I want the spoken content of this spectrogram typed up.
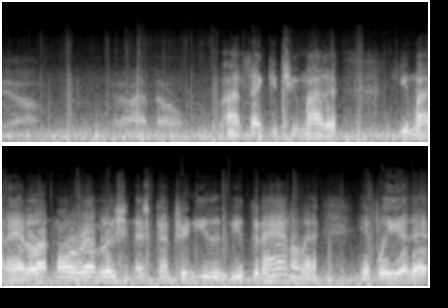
Yeah. I know. I think that you might have you might have had a lot more revolution in this country than you you could handle uh, if we had uh,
